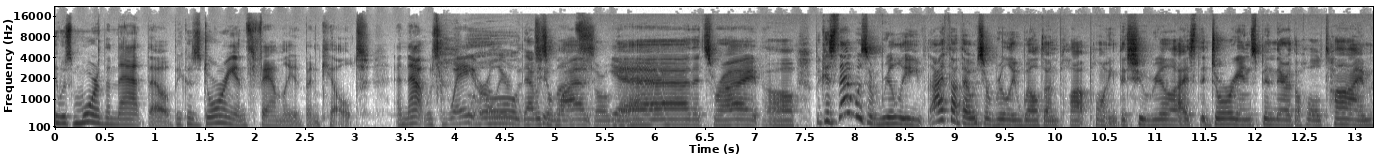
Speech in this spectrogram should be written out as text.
it was more than that though because Dorian's family had been killed, and that was way earlier. Oh, than that was a while ago. Yeah. that's right. Oh, because that was a really, I thought that was a really well done plot point that you realized that Dorian's been there the whole time,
